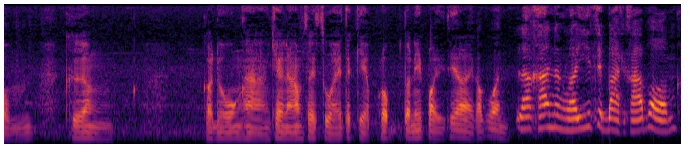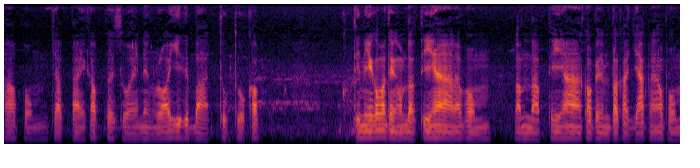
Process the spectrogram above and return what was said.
ผมเครื่องกระโดงหางแช่น้ำสวยๆตะเกียบครบตัวนี้ปล่อยอยู่ที่อะไรครับอ้วนราคาหนึ่งร้อยยี่สิบบาทครับผมครับผมจัดไปครับสวยๆหนึ่งร้อยยี่สิบาทถูกๆครับ ทีนี้ก็มาถึงลำดับที่ห้านะครับผมลำดับที่ห้าก็เป็นประกาศยักษ์นะครับผม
